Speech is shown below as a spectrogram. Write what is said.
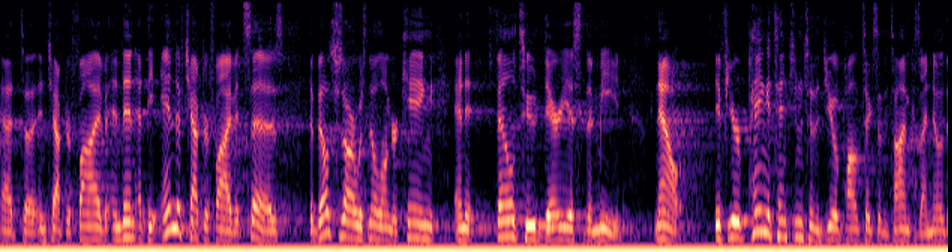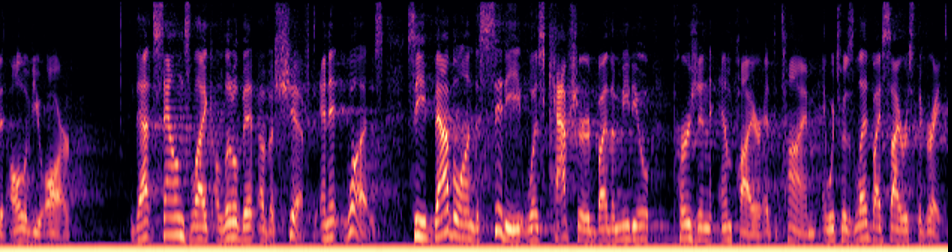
at, uh, in chapter 5. And then at the end of chapter 5, it says that Belshazzar was no longer king, and it fell to Darius the Mede. Now, if you're paying attention to the geopolitics of the time, because I know that all of you are, that sounds like a little bit of a shift, and it was. See, Babylon, the city, was captured by the Medo Persian Empire at the time, which was led by Cyrus the Great.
